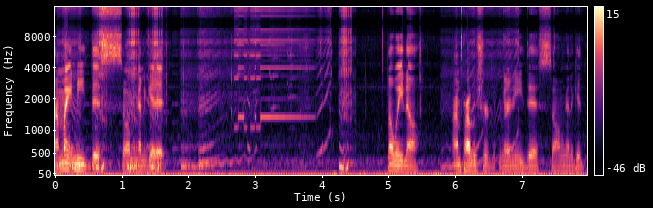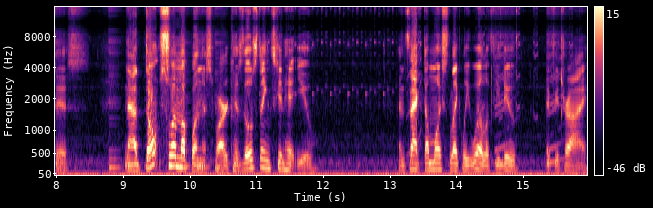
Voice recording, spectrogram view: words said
I might need this, so I'm gonna get it. No, wait, no. I'm probably sure I'm gonna need this, so I'm gonna get this. Now, don't swim up on this part, because those things can hit you. In fact, they most likely will if you do. If you try.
